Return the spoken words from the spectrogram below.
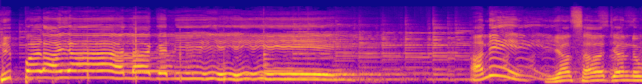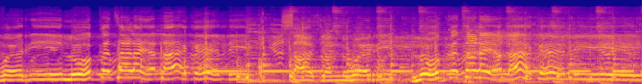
ही पळाया लागली. आणि या जनवरी लोक जळाया लागली. साजनवरी लोक जळाया लागली.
